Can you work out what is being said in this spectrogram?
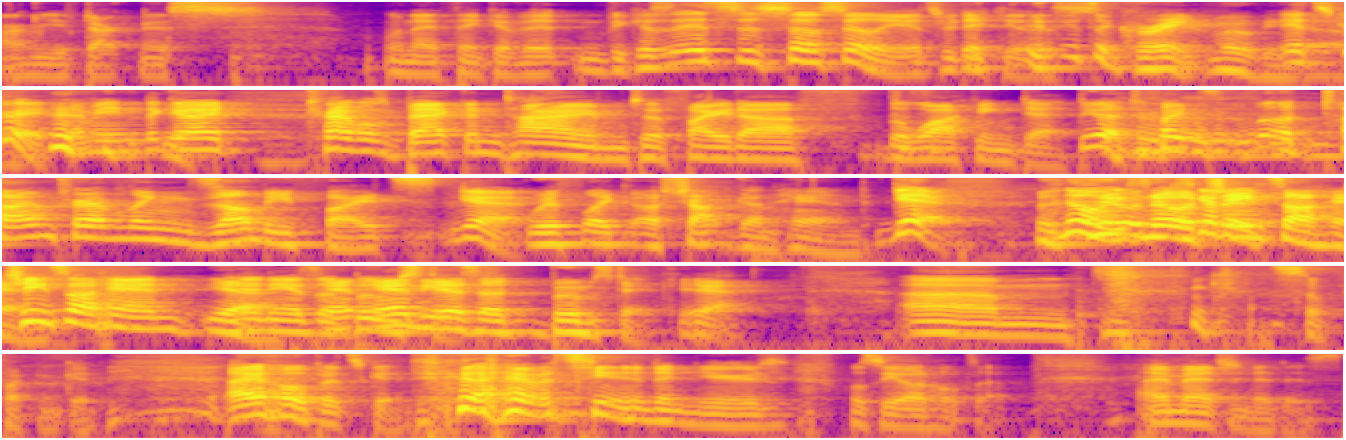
Army of Darkness when I think of it because it's just so silly. It's ridiculous. It's, it's a great movie. It's though. great. I mean, the guy travels back in time to fight off the Walking Dead. Yeah, to fight uh, time traveling zombie fights. Yeah. with like a shotgun hand. Yeah. No, he's- no, he's chainsaw hand. Chainsaw hand. Yeah, And he has a and, boomstick. and he has a boomstick. Yeah. Um, God, it's so fucking good. I hope it's good. I haven't seen it in years. We'll see how it holds up. I imagine it is.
